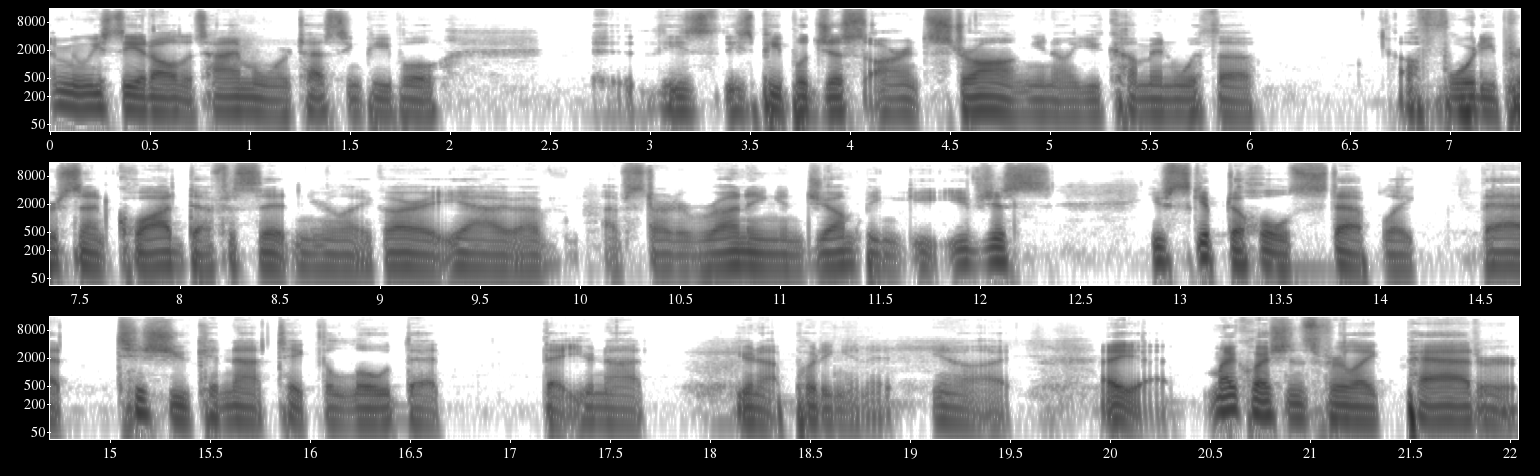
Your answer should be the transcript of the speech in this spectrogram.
I mean, we see it all the time when we're testing people. Eh, these these people just aren't strong. You know, you come in with a a forty percent quad deficit, and you're like, all right, yeah, I've I've started running and jumping. You, you've just you've skipped a whole step. Like that tissue cannot take the load that that you're not you're not putting in it. You know, I, I my questions for like Pat or,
